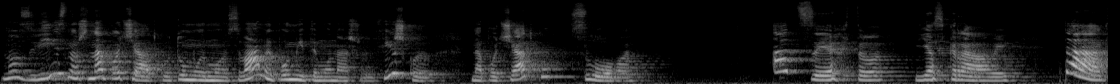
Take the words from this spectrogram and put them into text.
Ну, звісно ж, на початку. Тому ми з вами помітимо нашою фішкою на початку слова. А це хто яскравий? Так,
